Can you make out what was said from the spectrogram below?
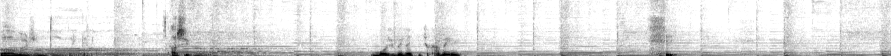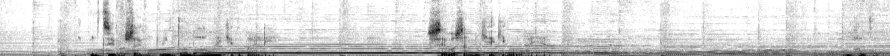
বাবা মায়ের জন্য দোয়া করবে। আসি ভাবে বসবি না কিছু খাবি? যে বাসা এখন পর্যন্ত আমার বাবা মাই খেতে পারেনি সে বাসা আমি খেয়ে কি করব ভাইয়া? ভালো থাকো।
